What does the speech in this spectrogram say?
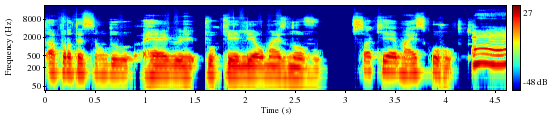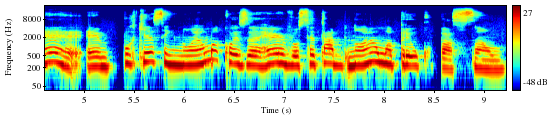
a proteção do Harry porque ele é o mais novo. Só que é mais corrupto. É, é porque assim, não é uma coisa, Harry, você tá. Não é uma preocupação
